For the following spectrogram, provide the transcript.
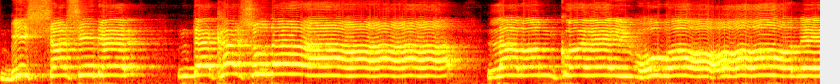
বিশ্বাসীদের দেখাশোনা লালন করে ভুবনে।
